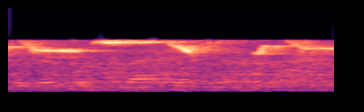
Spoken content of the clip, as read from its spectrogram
to the good.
